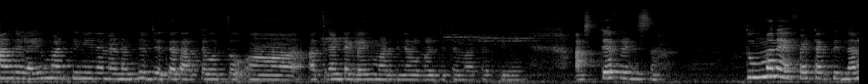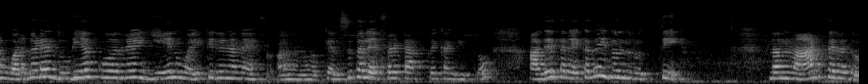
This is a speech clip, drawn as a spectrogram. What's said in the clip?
ಆದರೆ ಲೈವ್ ಮಾಡ್ತೀನಿ. ನಾನು ಅಣ್ಣಂದಿರ ಜೊತೆ ರಾತ್ರಿ ಹೊತ್ತು ಹತ್ತು ಗಂಟೆಗೆ ಲೈವ್ ಮಾಡ್ತೀನಿ ಅವ್ರಗಳ ಜೊತೆ ಮಾತಾಡ್ತೀನಿ. ಅಷ್ಟೇ ಫ್ರೆಂಡ್ಸ್ ತುಂಬಾ ಎಫೆಕ್ಟ್ ಆಗ್ತಿದೆ. ನಾನು ಹೊರಗಡೆ ದುಡಿಯೋಕ್ಕೆ ಹೋದರೆ ಏನು ವೈಟಿರಿ ನಾನು ಎಫ್ ಕೆಲಸದಲ್ಲಿ ಎಫೆಕ್ಟ್ ಹಾಕಬೇಕಾಗಿತ್ತು ಅದೇ ಥರ ಯಾಕಂದರೆ ಇದೊಂದು ವೃತ್ತಿ. ನಾನು ಮಾಡ್ತಾ ಇರೋದು.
